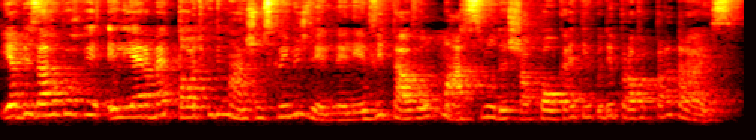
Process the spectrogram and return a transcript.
E é bizarro porque ele era metódico demais nos crimes dele, né? Ele evitava ao máximo deixar qualquer tipo de prova pra trás.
